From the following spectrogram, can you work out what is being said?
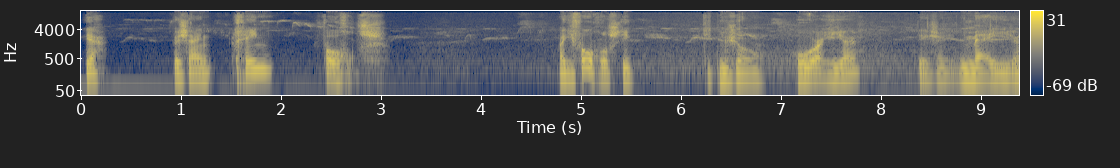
Ja, we zijn geen vogels. Maar die vogels die, die ik nu zo hoor hier, deze mei hier...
